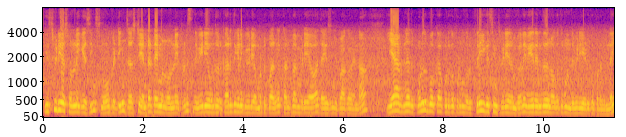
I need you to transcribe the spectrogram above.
This videos only guessings no betting just entertainment only friends இந்த வீடியோ வந்து ஒரு கருத்து கணிப்பு வீடியோ மட்டும் பாருங்கள் கன்ஃபார்ம் வீடியோவாக தயவு செஞ்சு பார்க்க வேண்டாம். ஏன் அப்படின்னா அது பொழுதுபோக்காக கொடுக்கப்படும் ஒரு ஃப்ரீ கெஸிங்ஸ் வீடியோ நம்பளை வேறு எந்த நோக்கத்துக்கும் இந்த வீடியோ எடுக்கப்படவில்லை.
